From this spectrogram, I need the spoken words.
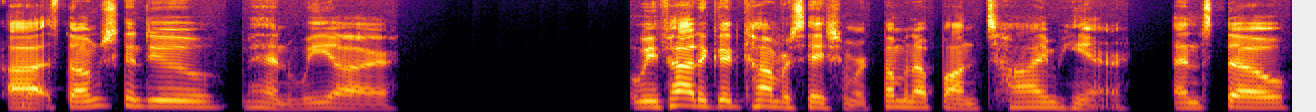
Cool. Uh, so I'm just going to do, man, we are, we've had a good conversation. We're coming up on time here. And so,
